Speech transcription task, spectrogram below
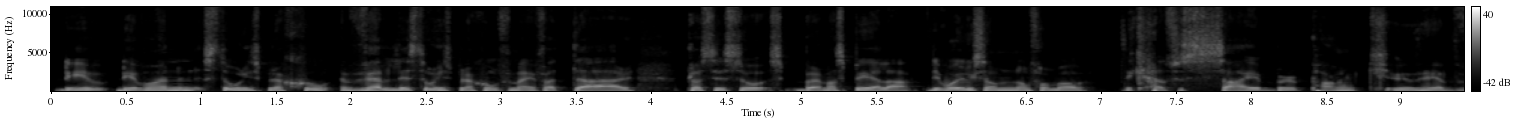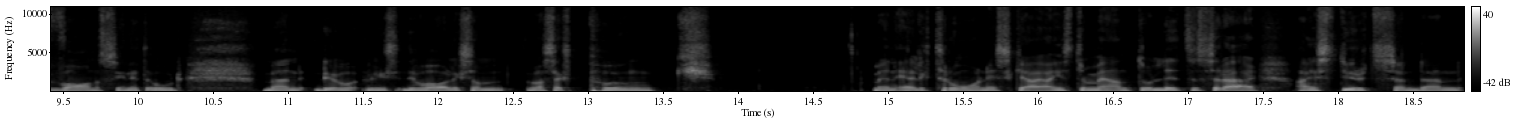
det, det var en stor inspiration, en väldigt stor inspiration för mig. För att där plötsligt så började man spela, det var ju liksom någon form av, det kallas för cyberpunk, ett helt vansinnigt ord. Men det var, det var liksom, det var en slags punk men elektroniska instrument och lite sådär einstürzenden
